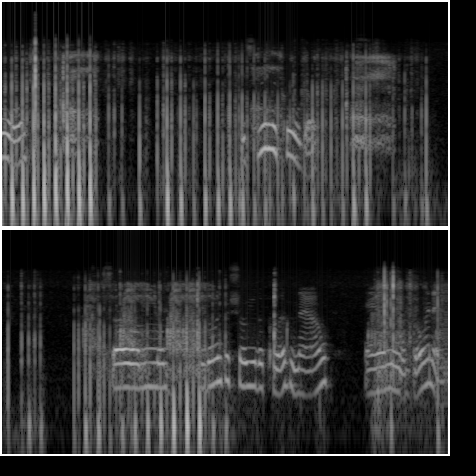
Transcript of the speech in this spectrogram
cool. It's really cool though. So um, I'm going to show you the clip now and we're going in.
